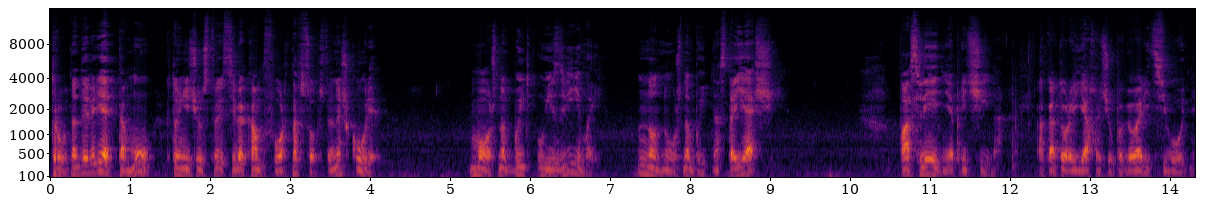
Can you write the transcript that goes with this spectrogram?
Трудно доверять тому, кто не чувствует себя комфортно в собственной шкуре. Можно быть уязвимой, но нужно быть настоящей. Последняя причина, о которой я хочу поговорить сегодня,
